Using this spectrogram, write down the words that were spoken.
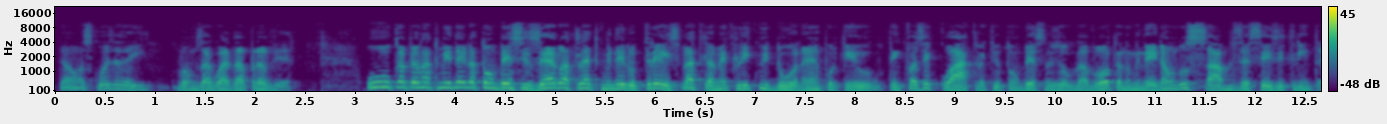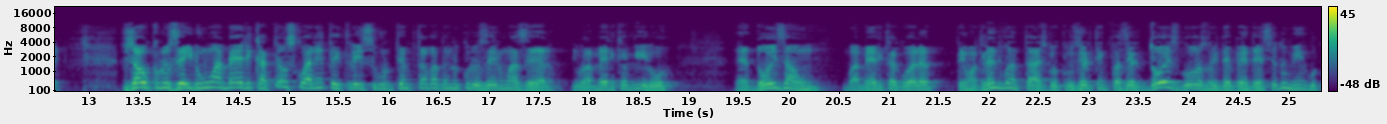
Então as coisas aí, vamos aguardar para ver. O Campeonato Mineiro, a Tombense 0, Atlético Mineiro 3, praticamente liquidou, né? Porque tem que fazer 4 aqui o Tombense no jogo da volta, no Mineirão, no sábado, 16h30. Já o Cruzeiro 1, América, até os 43 segundo tempo, estava dando Cruzeiro 1 a 0 E o América virou é, 2 a 1 O América agora tem uma grande vantagem, que o Cruzeiro tem que fazer dois gols no Independência domingo,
